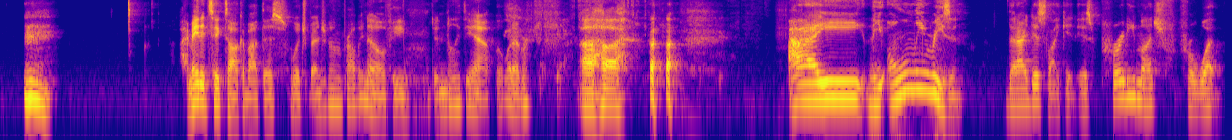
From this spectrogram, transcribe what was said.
I made a TikTok about this, which Benjamin would probably know if he didn't delete the app, but whatever. Uh, I the only reason that I dislike it is pretty much for what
